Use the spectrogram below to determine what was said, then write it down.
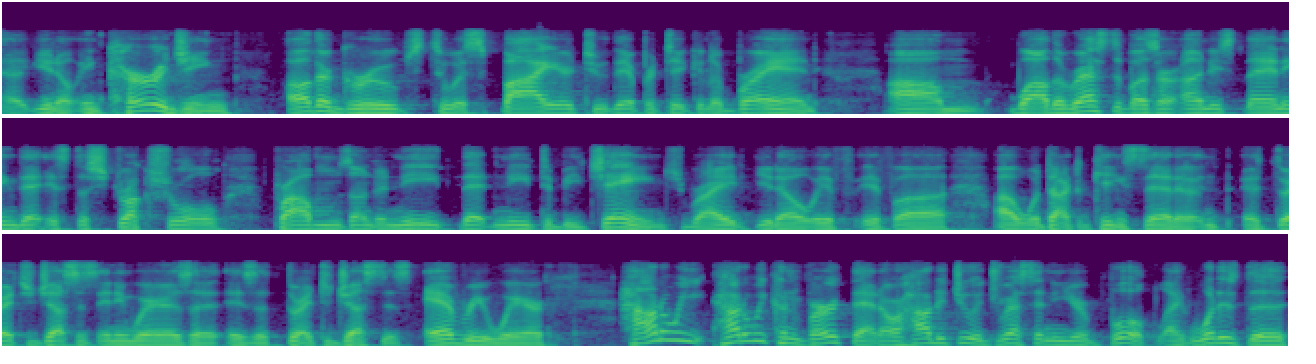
uh, you know encouraging other groups to aspire to their particular brand um, while the rest of us are understanding that it's the structural problems underneath that need to be changed, right? You know, if if uh, uh, what Dr. King said, a, a, threat to justice anywhere is a is a threat to justice everywhere. How do we how do we convert that, or how did you address it in your book? Like, what is the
